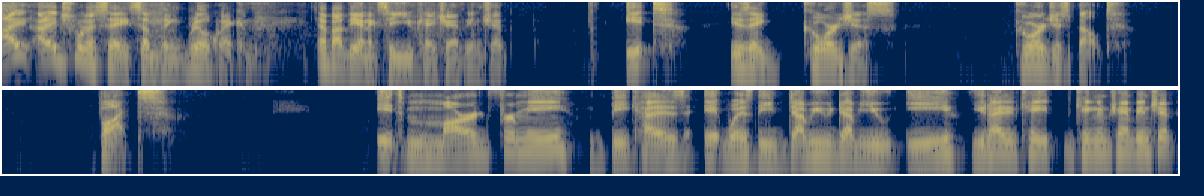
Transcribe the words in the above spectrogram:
I, I just want to say something real quick about the NXT UK Championship. It is a gorgeous, gorgeous belt, but it's marred for me because it was the WWE United Ki- Kingdom Championship,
